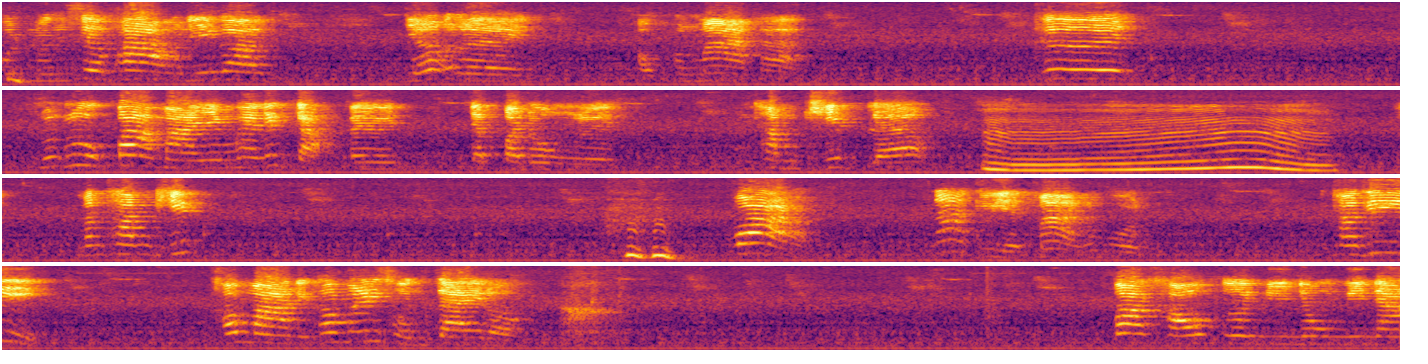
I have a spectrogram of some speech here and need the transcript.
อุดหนุนเสื้อผ้าวันนี้ก็เยอะเลย ขอบคุณมากค่ะ คือ ลูกๆป้ามายังไม่ได้กลับไปจะประดงเลยมันทำคลิปแล้ว อืม มันทำคลิป ว่าน่าเกลียดมากทุกคนทั้งที่เขามาเนี่ยเขาไม่ได้สนใจหรอก ว่าเขาเคย มีนงมีน้า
